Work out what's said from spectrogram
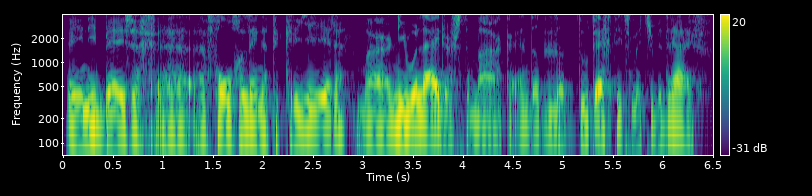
ben je niet bezig uh, uh, volgelingen te creëren, maar nieuwe leiders te maken. En dat, mm. dat doet echt iets met je bedrijf.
